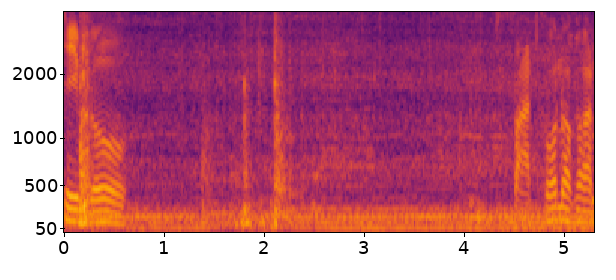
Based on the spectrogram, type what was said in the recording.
จิมดูสาดโคนออกก่อน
